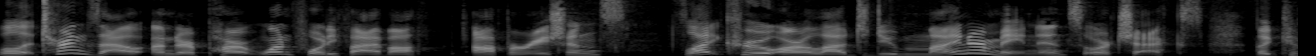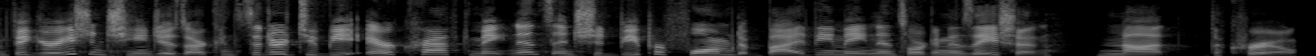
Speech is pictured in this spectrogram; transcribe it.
Well, it turns out, under Part 145 op- operations, Flight crew are allowed to do minor maintenance or checks, but configuration changes are considered to be aircraft maintenance and should be performed by the maintenance organization, not the crew.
